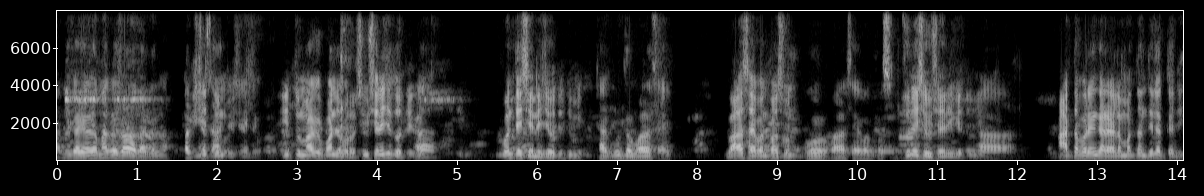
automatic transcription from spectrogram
आम्ही गाड्याला मागे जावं लागेल ना पक्षाचा इथून- मागे कोणत्या बरोबर? शिवसेनेचेच होते का? कोणत्या सेनेचे होते तुम्ही? ठाक उद्धव बाळासाहेब. बाळासाहेबांपासून? हो बाळासाहेबांपासून. जुने शिवसैनिक आहे तुम्ही. हा. आतापर्यंत घड्याळाला मतदान दिलं का कधी?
